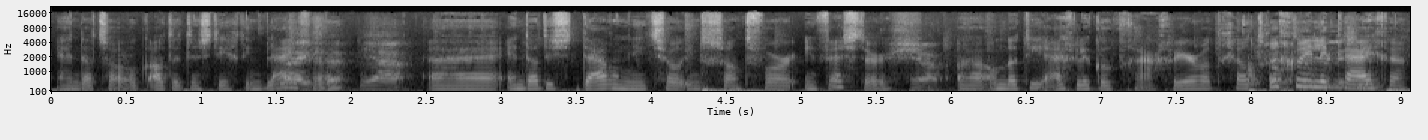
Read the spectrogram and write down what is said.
En dat zal ook altijd een stichting blijven. Ja. Eh, en dat is daarom niet zo interessant voor investors. Ja. Eh, omdat die eigenlijk ook graag weer wat geld terug willen willen krijgen.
